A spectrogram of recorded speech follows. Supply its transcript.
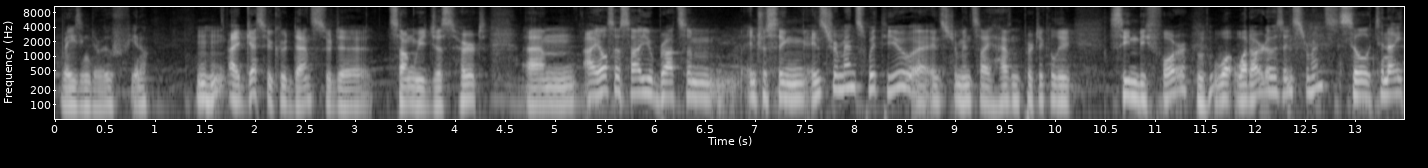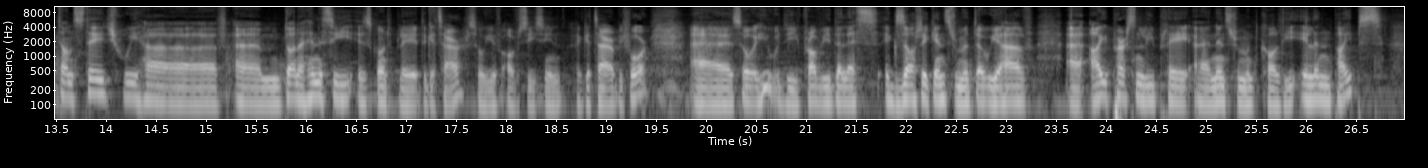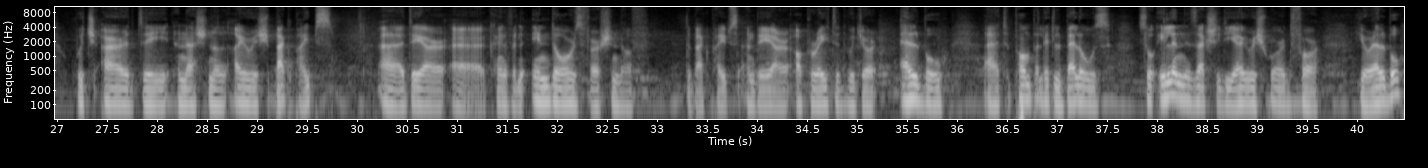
raising the roof, you know. Mhm. I guess you could dance to the song we just heard. Um, I also saw you brought some interesting instruments with you, uh, instruments I haven't particularly seen before. What, what are those instruments? So tonight on stage we have um, Donna Hennessy is going to play the guitar. So you've obviously seen a guitar before. Uh, so he would be probably the less exotic instrument that we have. Uh, I personally play an instrument called the Uilleann pipes, which are the national Irish bagpipes. Uh, they are uh, kind of an indoors version of the bagpipes, and they are operated with your elbow uh, to pump a little bellows. So Uilleann is actually the Irish word for your elbow.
